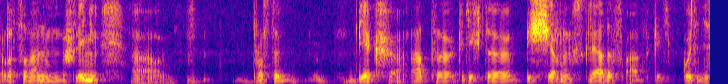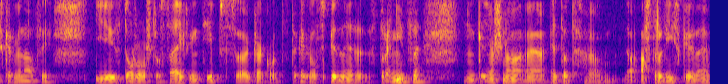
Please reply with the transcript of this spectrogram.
рациональному мышлению, а, просто бег от каких-то пещерных взглядов, от какой-то дискриминации. И здорово, что Cycling Tips, как вот такая велосипедная страница, конечно, э, этот э, австралийская да,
